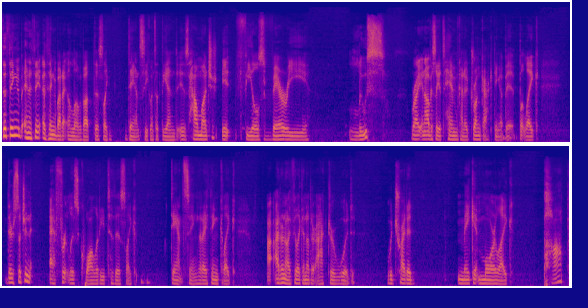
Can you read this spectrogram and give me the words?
the thing and the thing, the thing about it I love about this like dance sequence at the end is how much it feels very loose, right? And obviously it's him kind of drunk acting a bit, but like there's such an effortless quality to this like dancing that I think like I, I don't know, I feel like another actor would would try to make it more like pop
